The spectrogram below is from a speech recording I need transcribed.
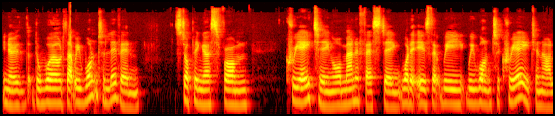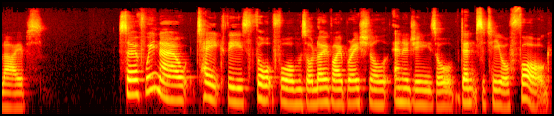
you know the, the world that we want to live in stopping us from creating or manifesting what it is that we, we want to create in our lives. So, if we now take these thought forms or low vibrational energies or density or fog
